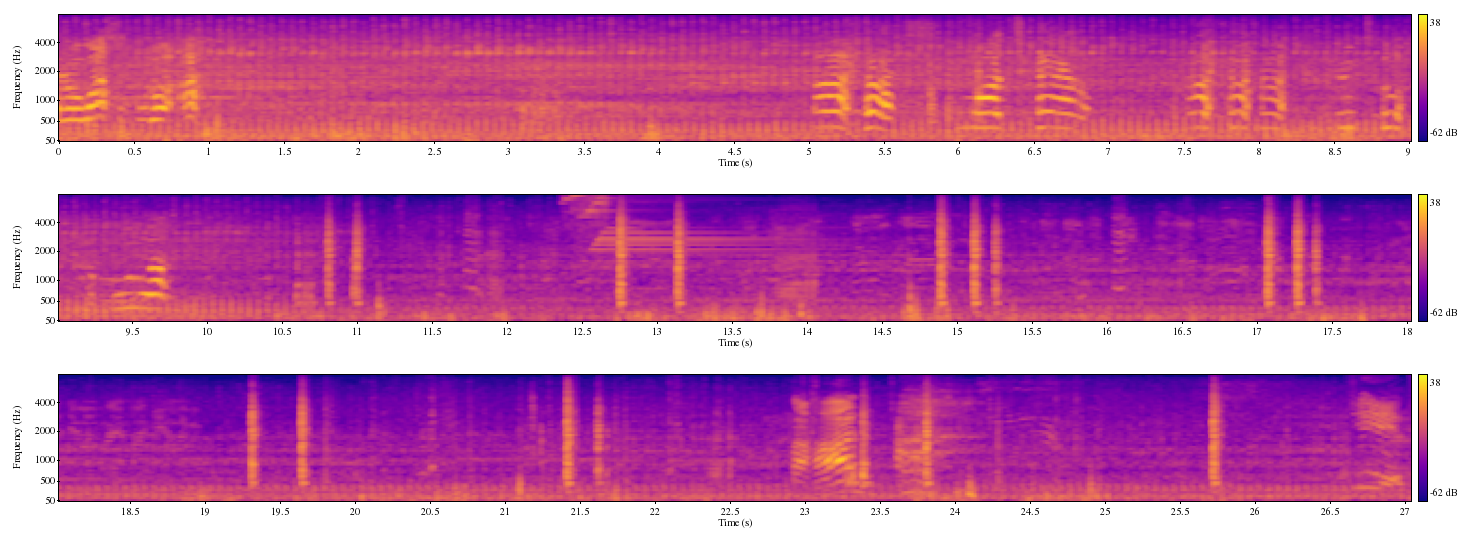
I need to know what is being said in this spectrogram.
Kopi ngarawas udah ah. Ah, motel. Ah, itu ulah. Tahan. Ah. Cir.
